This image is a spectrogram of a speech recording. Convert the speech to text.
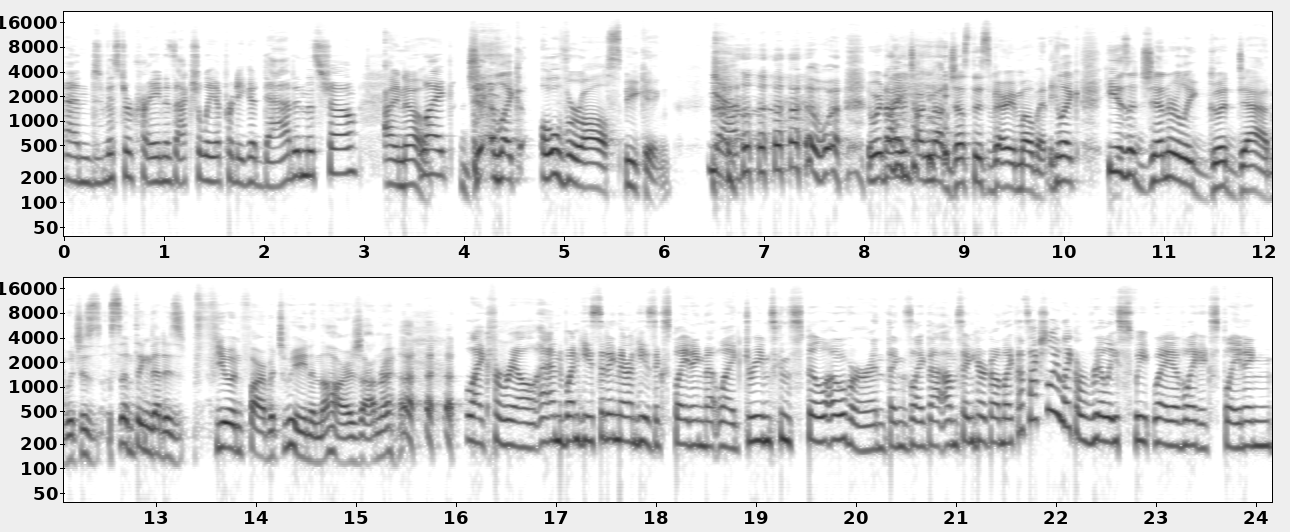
and Mr. Crane is actually a pretty good dad in this show. I know. Like- J- like overall speaking. Yeah. We're not even talking about just this very moment. He like he is a generally good dad, which is something that is few and far between in the horror genre. like for real. And when he's sitting there and he's explaining that like dreams can spill over and things like that, I'm sitting here going like, that's actually like a really sweet way of like explaining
